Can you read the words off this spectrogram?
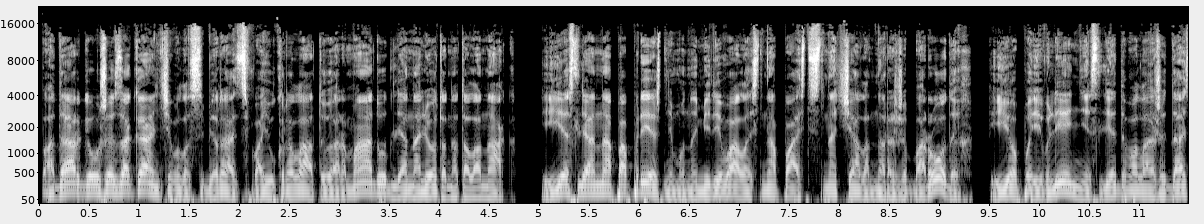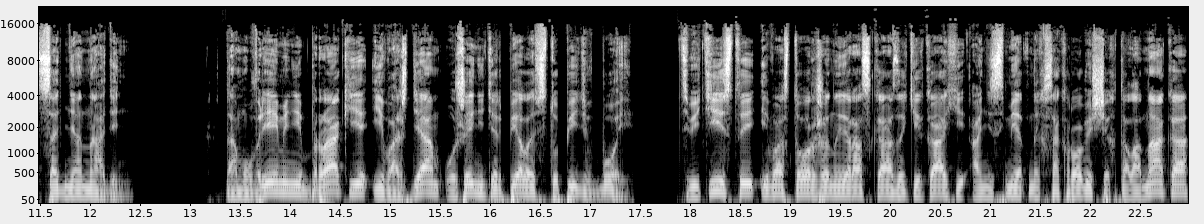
Подарга уже заканчивала собирать свою крылатую армаду для налета на Таланак. И если она по-прежнему намеревалась напасть сначала на Рожебородых, ее появление следовало ожидать со дня на день. К тому времени Бракье и вождям уже не терпелось вступить в бой. Цветистые и восторженные рассказы Кикахи о несметных сокровищах Таланака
